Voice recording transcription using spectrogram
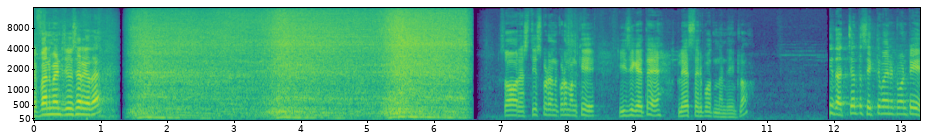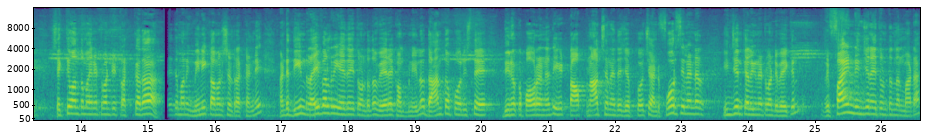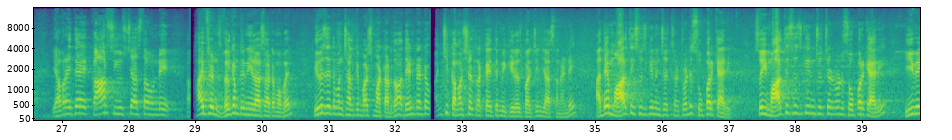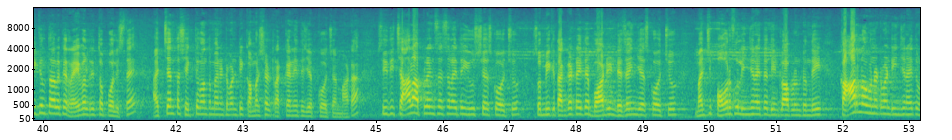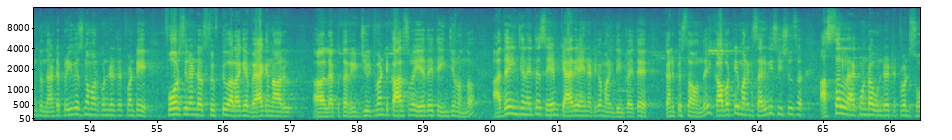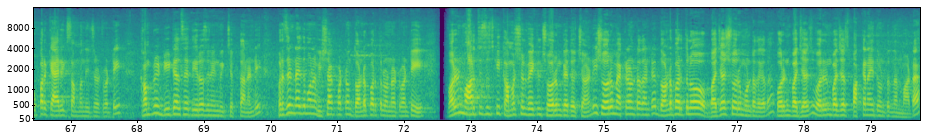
Refinement చూశారు కదా? So rest తీసుకోవడానికి కూడా మనకి ఈజీగా అయితే ప్లేస్ సరిపోతుందండి దీంట్లో. ఇది అత్యంత శక్తిమైనటువంటి శక్తివంతమైనటువంటి ట్రక్ కదా. అయితే మనకి మినీ కమర్షియల్ ట్రక్ అండి. అంటే దీని రైవలరీ ఏదైతే ఉంటుందో వేరే కంపెనీలో దాంతో పోలిస్తే దీని యొక్క పవర్ అనేది టాప్ నాచ్ అనేది చెప్పుకోవచ్చు. అండ్ ఫోర్ సిలిండర్ ఇంజిన్ కలిగినటువంటి వెహికల్ రిఫైన్డ్ ఇంజిన్ అయితే ఉంటుందన్నమాట. ఎవరైతే కార్స్ యూస్ చేస్తూ ఉండి hi friends welcome to Neelas automobile ఈరోజు అయితే మనం చాలా భాష మాట్లాడదాం. అదేంటంటే మంచి కమర్షియల్ ట్రక్ అయితే మీకు ఈరోజు పరిచయం చేస్తానండి. అదే మారుతి సుజుకి నుంచి వచ్చినటువంటి సూపర్ క్యారీ సో ఈ మారుతి సుజుకి నుంచి వచ్చేటువంటి సూపర్ క్యారీ ఈ వెహికల్ తాలూకా రైవలరీతో పోలిస్తే అత్యంత శక్తివంతమైనటువంటి కమర్షియల్ ట్రక్ అనేది చెప్పుకోవచ్చు అనమాట సో ఇది చాలా అప్లయన్సెస్లో అయితే యూస్ చేసుకోవచ్చు. సో మీకు తగ్గట్టు అయితే బాడీని డిజైన్ చేసుకోవచ్చు. మంచి పవర్ఫుల్ ఇంజిన్ అయితే దీంట్లో లోపల ఉంటుంది. కార్లో ఉన్నటువంటి ఇంజిన్ అయితే ఉంటుంది. అంటే ప్రీవియస్గా మనకు ఉండేటటువంటి ఫోర్ సిలిండర్ స్విఫ్ట్ అలాగే వ్యాగన్ ఆరు. లేకపోతే రిడ్జ్ ఇటువంటి కార్స్లో ఏదైతే ఇంజిన్ ఉందో అదే ఇంజిన్ అయితే సేమ్ క్యారీ అయినట్టుగా మనకి దీంట్లో అయితే కనిపిస్తూ ఉంది. కాబట్టి మనకి సర్వీస్ ఇష్యూస్ అస్సలు లేకుండా ఉండేటటువంటి సూపర్ క్యారీకి సంబంధించినటువంటి కంప్లీట్ డీటెయిల్స్ అయితే ఈరోజు నేను మీకు చెప్తానండి. ప్రజెంట్ అయితే మనం విశాఖపట్నం దొండపర్తిలో ఉన్నటువంటి Varun Maruti Suzuki commercial vehicle షోరూమ్కి అయితే వచ్చామండి. షోరూమ్ ఎక్కడ ఉంటుందంటే దొండపర్తిలో బజాజ్ షోరూమ్ ఉంటుంది కదా వరుణ్ బజాజ్. వరుణ్ బజాజ్ పక్కన అయితే ఉంటుందన్నమాట.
